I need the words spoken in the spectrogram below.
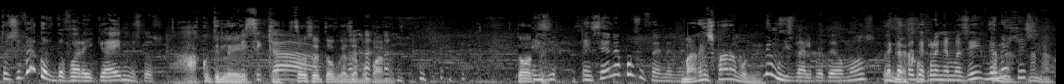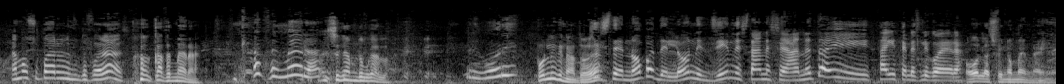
Το Σιβάκο δεν το φοράει και ο αείμνηστος. Άκου τι λέει. Φυσικά. Και αυτός δεν το έβγαζα από πάνω του. Τότε. Εσ- Εσένα πώς σου φαίνεται; Μ' αρέσει πάρα πολύ. Δεν μου έχεις βάλει ποτέ όμως. 15 Δεν έχω. χρόνια μαζί. Δεν ναι, έχεις; δεν έχω. Άμα σου πάρω να θα το φοράς; Κάθε μέρα. Κάθε μέρα; Σιγά μην το βγάλω. Γρηγόρη. Πολύ δυνατό, Και ε. στενό παντελόνι, τζιν, αισθάνεσαι άνετα ή θα ήθελες λίγο αέρα; Όλα σφινωμένα είναι.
